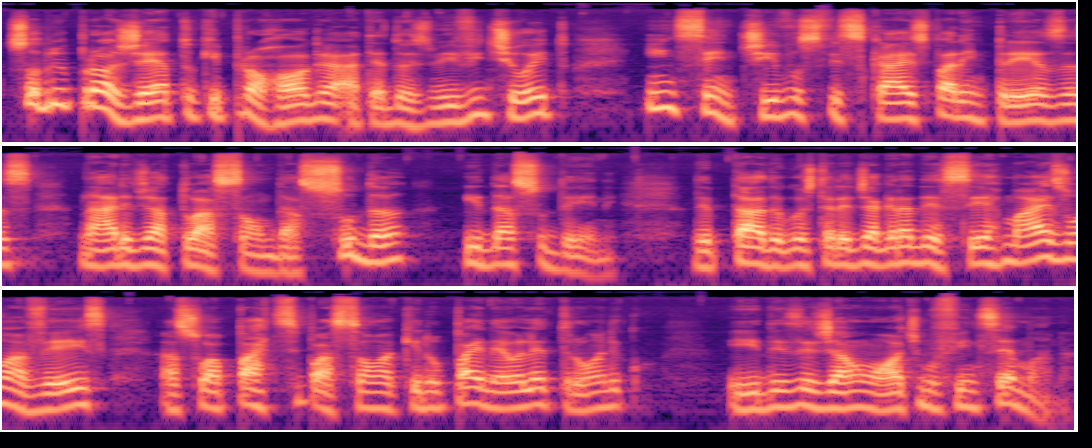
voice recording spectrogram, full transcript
sobre o projeto que prorroga até 2028 incentivos fiscais para empresas na área de atuação da Sudan e da Sudene. Deputado, eu gostaria de agradecer mais uma vez a sua participação aqui no painel eletrônico e desejar um ótimo fim de semana.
